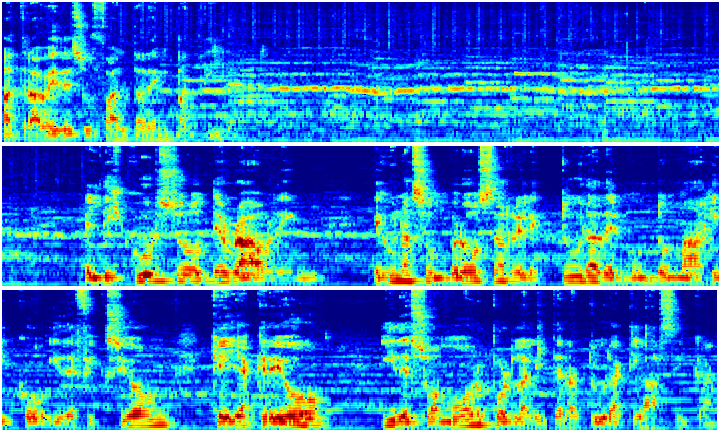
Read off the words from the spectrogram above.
a través de su falta de empatía. El discurso de Rowling es una asombrosa relectura del mundo mágico y de ficción que ella creó y de su amor por la literatura clásica.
